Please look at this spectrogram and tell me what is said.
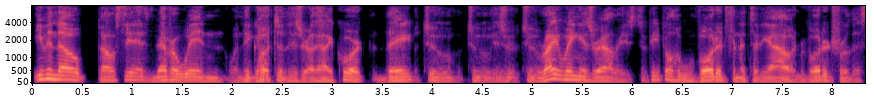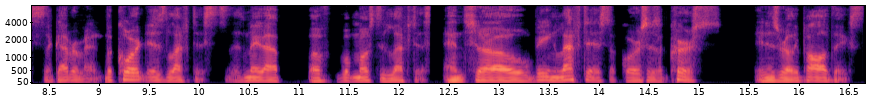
even though Palestinians never win when they go to the Israeli High Court, they to to to right wing Israelis, to people who voted for Netanyahu and voted for this government, the court is leftist. It's made up of mostly leftists, and so being leftist, of course, is a curse in Israeli politics.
